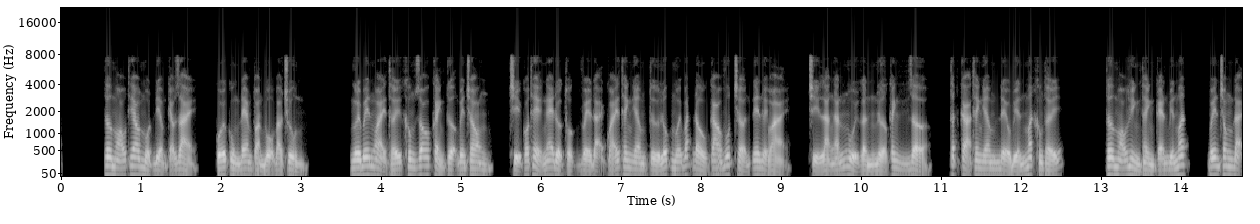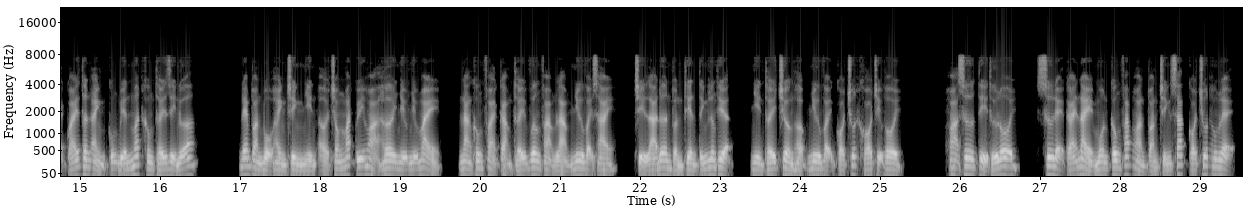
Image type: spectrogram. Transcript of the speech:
Tơ máu theo một điểm kéo dài, cuối cùng đem toàn bộ bao trùm. Người bên ngoài thấy không rõ cảnh tượng bên trong, chỉ có thể nghe được thuộc về đại quái thanh âm từ lúc mới bắt đầu cao vút trở nên bề ngoài chỉ là ngắn ngủi gần nửa canh giờ, tất cả thanh âm đều biến mất không thấy. Tơ máu hình thành kén biến mất bên trong đại quái thân ảnh cũng biến mất không thấy gì nữa. Đem toàn bộ hành trình nhìn ở trong mắt quý họa hơi nhịu nhữ mày, nàng không phải cảm thấy vương phạm làm như vậy sai, chỉ là đơn thuần thiên tính lương thiện, nhìn thấy trường hợp như vậy có chút khó chịu thôi. Họa sư tỷ thứ lỗi, sư đệ cái này môn công pháp hoàn toàn chính xác có chút hung lệ.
